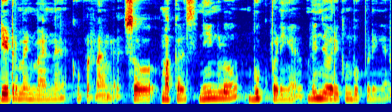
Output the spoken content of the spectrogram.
டிட்டர்மைன் மேன்னு கூப்பிடுறாங்க. ஸோ மக்கள்ஸ் நீங்களும் புக் படிங்க. முடிஞ்ச வரைக்கும் புக் படிங்க.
